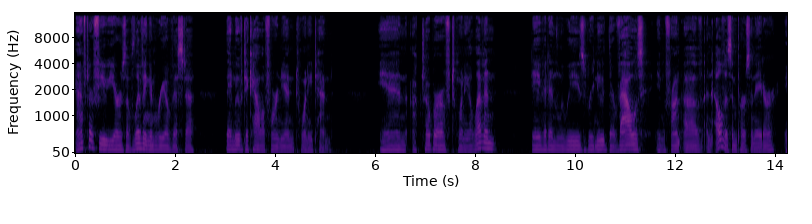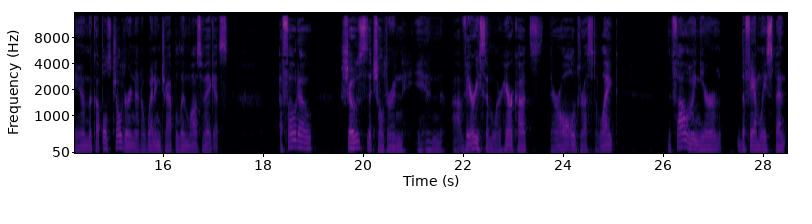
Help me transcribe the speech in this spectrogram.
After a few years of living in Rio Vista, they moved to California in 2010. In October of 2011, David and Louise renewed their vows in front of an Elvis impersonator and the couple's children at a wedding chapel in Las Vegas. A photo shows the children in uh, very similar haircuts. They're all dressed alike. The following year, the family spent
